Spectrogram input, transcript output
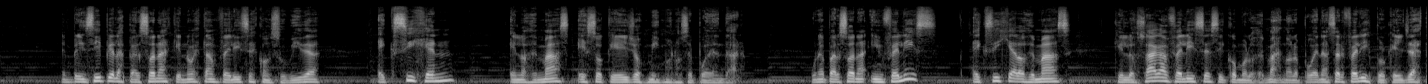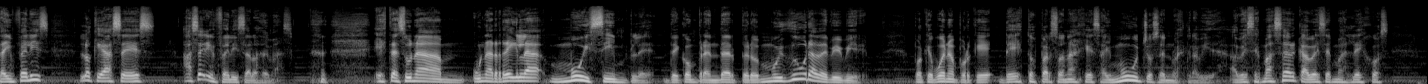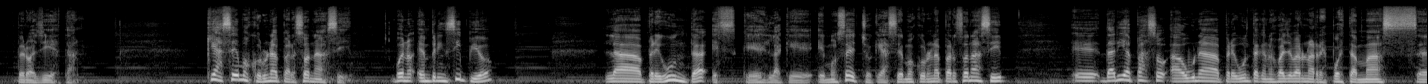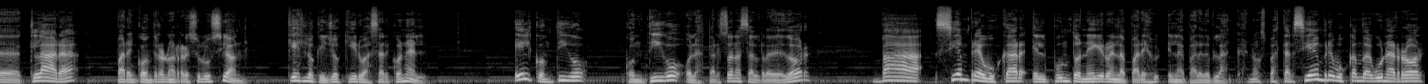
En principio, las personas que no están felices con su vida exigen en los demás eso que ellos mismos no se pueden dar. Una persona infeliz exige a los demás que los hagan felices y como los demás no lo pueden hacer feliz porque él ya está infeliz, lo que hace es hacer infeliz a los demás. Esta es una, una regla muy simple de comprender, pero muy dura de vivir. Porque bueno, porque de estos personajes hay muchos en nuestra vida, a veces más cerca, a veces más lejos, pero allí están. ¿Qué hacemos con una persona así? Bueno, en principio, la pregunta, es, que es la que hemos hecho, ¿qué hacemos con una persona así? Eh, daría paso a una pregunta que nos va a llevar a una respuesta más eh, clara para encontrar una resolución. qué es lo que yo quiero hacer con él. Él contigo, contigo o las personas alrededor, va siempre a buscar el punto negro en la pared, en la pared blanca. ¿no? Va a estar siempre buscando algún error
